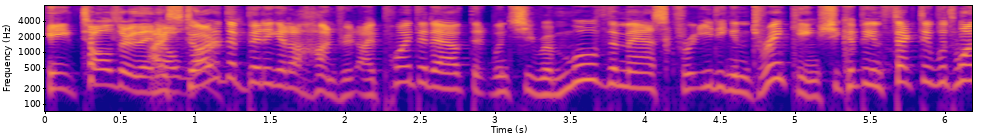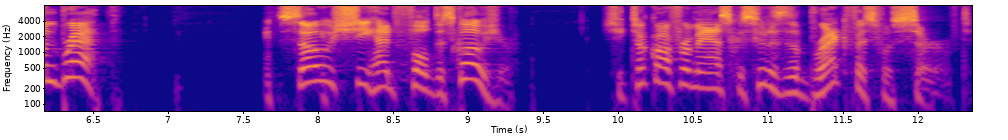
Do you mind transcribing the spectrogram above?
he told her that I started work. the bidding at a hundred. I pointed out that when she removed the mask for eating and drinking, she could be infected with one breath. So she had full disclosure. She took off her mask as soon as the breakfast was served.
